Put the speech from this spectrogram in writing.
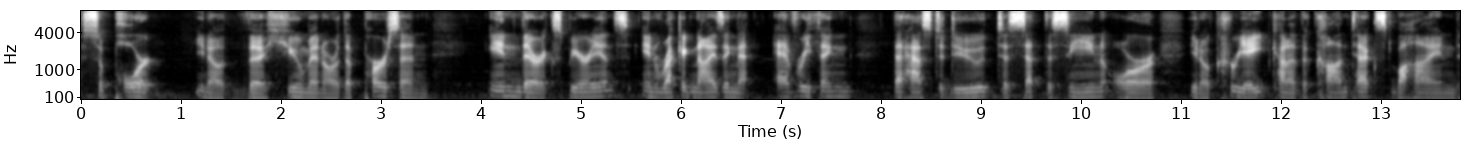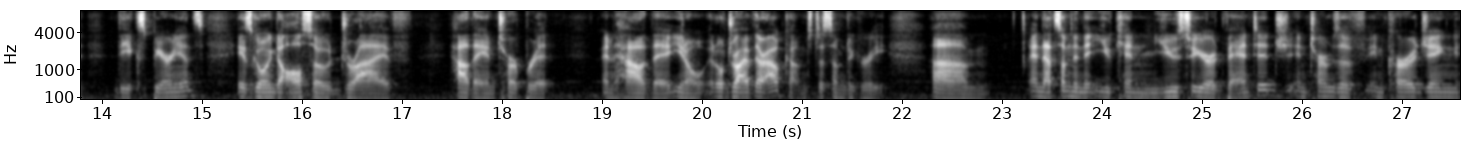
support, you know, the human or the person in their experience in recognizing that everything that has to do to set the scene or, you know, create kind of the context behind the experience is going to also drive how they interpret and how they, you know, it'll drive their outcomes to some degree. Um, and that's something that you can use to your advantage in terms of encouraging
